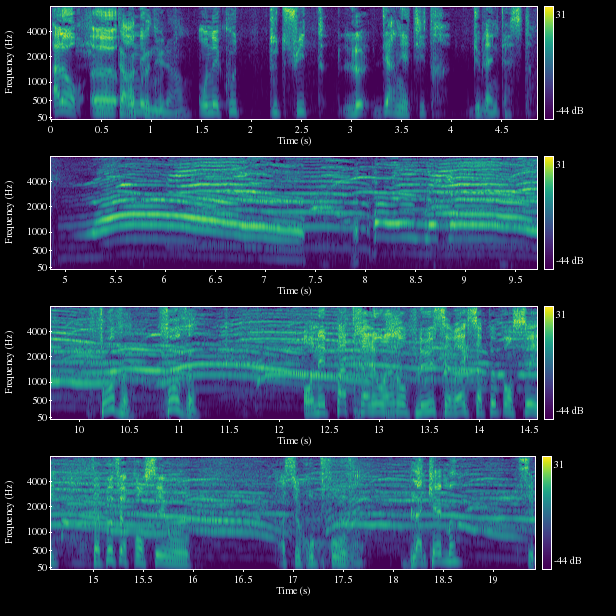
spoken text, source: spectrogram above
Alors, euh, on, écoute, là, hein. on écoute tout de suite le dernier titre du blind test. Fauve Fauve On n'est pas très loin non plus. C'est vrai que ça peut penser, ça peut faire penser au à ce groupe fauve. Black M C'est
